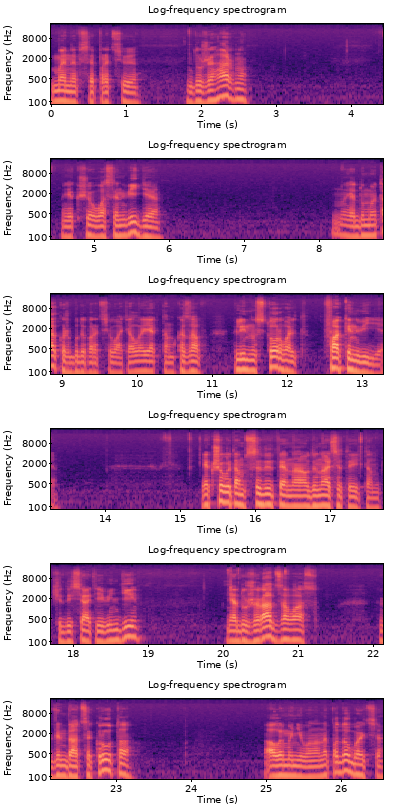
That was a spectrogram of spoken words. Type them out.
У мене все працює дуже гарно. Якщо у вас Nvidia, ну я думаю, також буде працювати, але як там казав Лінус Торвальд, fuck Nvidia. Якщо ви там сидите на 11 там, чи 10 вінді, я дуже рад за вас. Вінда це круто, але мені вона не подобається.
